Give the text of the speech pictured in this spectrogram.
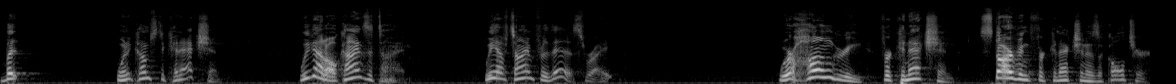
But when it comes to connection, we got all kinds of time. We have time for this, right? We're hungry for connection, starving for connection as a culture.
